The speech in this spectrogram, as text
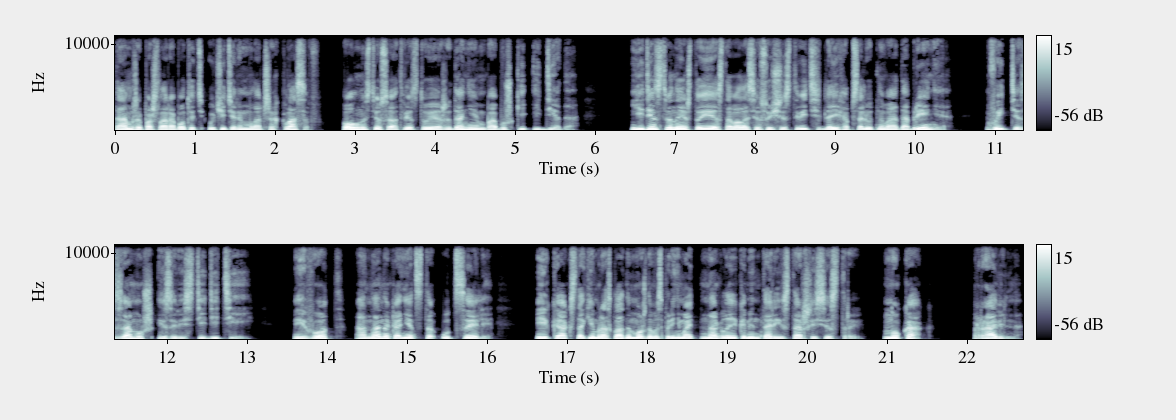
Там же пошла работать учителем младших классов, полностью соответствуя ожиданиям бабушки и деда. Единственное, что ей оставалось осуществить для их абсолютного одобрения — выйти замуж и завести детей. И вот она наконец-то у цели. И как с таким раскладом можно воспринимать наглые комментарии старшей сестры? Ну как? Правильно.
